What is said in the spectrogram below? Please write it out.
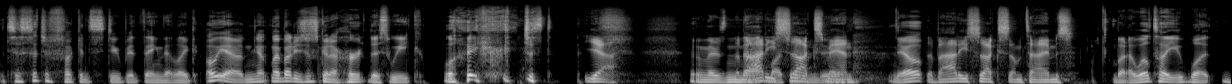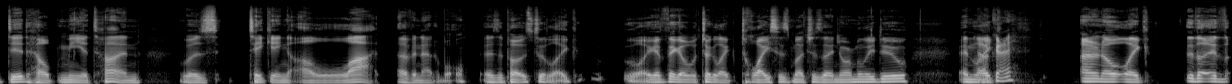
it's just such a fucking stupid thing that like, oh yeah, my body's just gonna hurt this week. Like, just yeah. And there's the not body sucks, man. Yep, the body sucks sometimes. But I will tell you what did help me a ton was taking a lot of an edible as opposed to like like I think I took like twice as much as I normally do, and like okay. I don't know like the, the,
